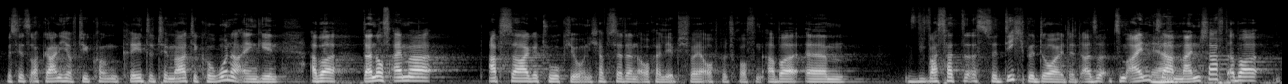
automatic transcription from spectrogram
Ich muss jetzt auch gar nicht auf die konkrete Thematik Corona eingehen. Aber dann auf einmal Absage Tokio. Und ich habe es ja dann auch erlebt, ich war ja auch betroffen. Aber ähm, was hat das für dich bedeutet? Also zum einen klar ja. Mannschaft, aber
